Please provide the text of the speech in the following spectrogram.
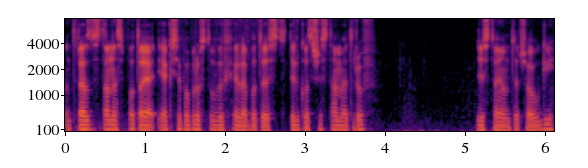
A teraz dostanę spota jak- jak się po prostu wychylę, bo to jest tylko 300 metrów. Gdzie stoją te czołgi?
